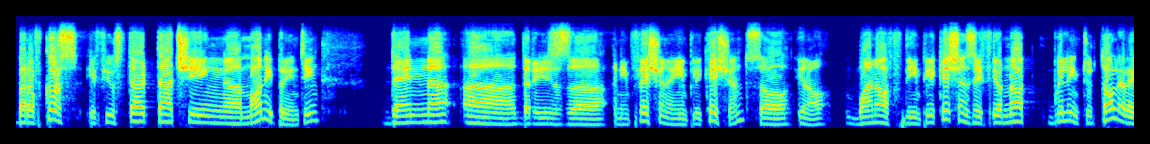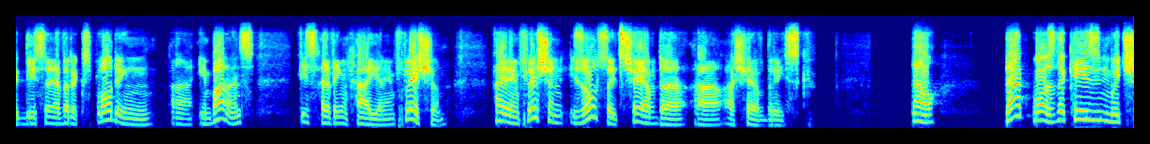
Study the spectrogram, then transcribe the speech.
But of course, if you start touching uh, money printing, then uh, uh, there is uh, an inflationary implication. So, you know, one of the implications, if you're not willing to tolerate this ever exploding uh, imbalance, is having higher inflation. Higher inflation is also it's shared uh, uh, a shared risk. Now, that was the case in which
